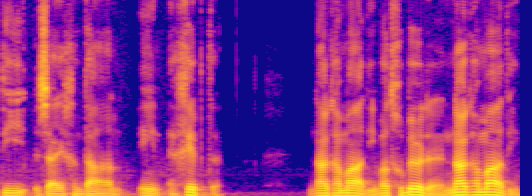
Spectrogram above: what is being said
die zijn gedaan in Egypte. Nag Hammadi. Wat gebeurde er? Nag Hammadi.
